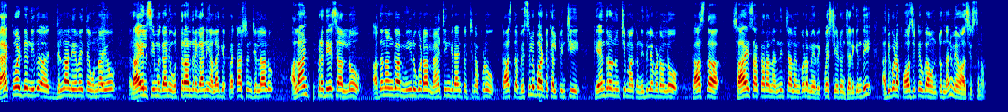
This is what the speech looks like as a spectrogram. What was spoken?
బ్యాక్వర్డ్ నిధు జిల్లాలు ఏవైతే ఉన్నాయో రాయలసీమ కానీ ఉత్తరాంధ్ర కానీ అలాగే ప్రకాశం జిల్లాలు అలాంటి ప్రదేశాల్లో అదనంగా మీరు కూడా మ్యాచింగ్ గ్రాంట్ వచ్చినప్పుడు కాస్త వెసులుబాటు కల్పించి కేంద్రం నుంచి మాకు నిధులు ఇవ్వడంలో కాస్త సహాయ సహకారాలు అందించాలని కూడా మేము రిక్వెస్ట్ చేయడం జరిగింది. అది కూడా పాజిటివ్గా ఉంటుందని మేము ఆశిస్తున్నాం.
